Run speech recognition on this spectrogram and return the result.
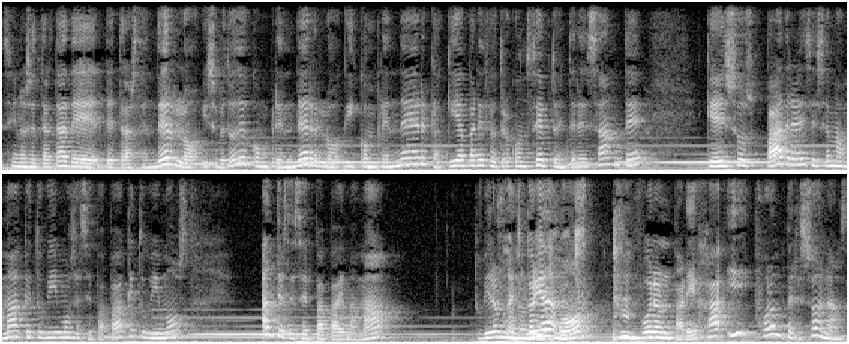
sino se trata de, de trascenderlo y sobre todo de comprenderlo y comprender que aquí aparece otro concepto interesante que esos padres, esa mamá que tuvimos, ese papá que tuvimos, antes de ser papá y mamá, tuvieron una historia de amor, fueron pareja y fueron personas.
